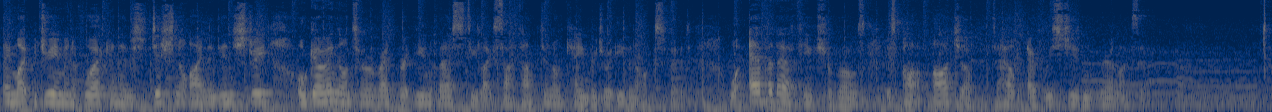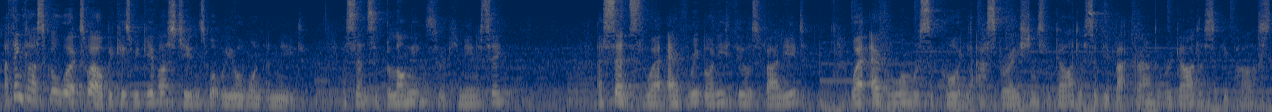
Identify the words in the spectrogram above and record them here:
They might be dreaming of working in the traditional island industry or going on to a red brick university like Southampton or Cambridge or even Oxford. Whatever their future roles, it's part of our job to help every student realise it. I think our school works well because we give our students what we all want and need a sense of belonging to a community, a sense where everybody feels valued, where everyone will support your aspirations regardless of your background or regardless of your past.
